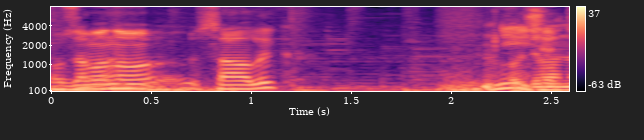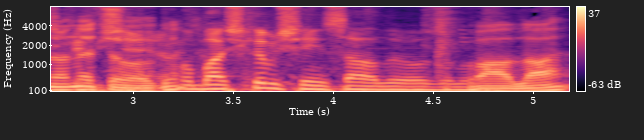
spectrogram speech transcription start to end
O zaman o sağlık, Ne O zaman o şey oldu? o başka bir şeyin sağlığı o zaman. Valla.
